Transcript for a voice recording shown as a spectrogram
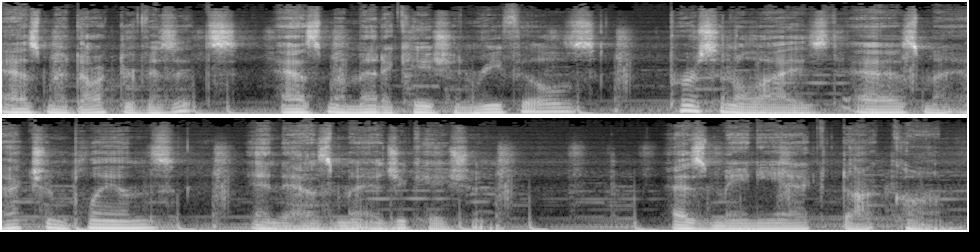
asthma doctor visits, asthma medication refills, personalized asthma action plans, and asthma education. Asthmaniac.com.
